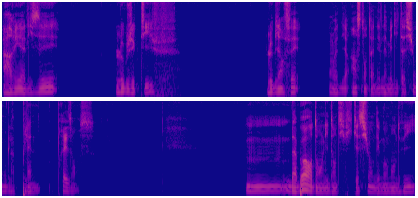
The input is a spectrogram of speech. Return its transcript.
à réaliser l'objectif, le bienfait, on va dire, instantané de la méditation, de la pleine présence. Hmm, d'abord dans l'identification des moments de vie,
